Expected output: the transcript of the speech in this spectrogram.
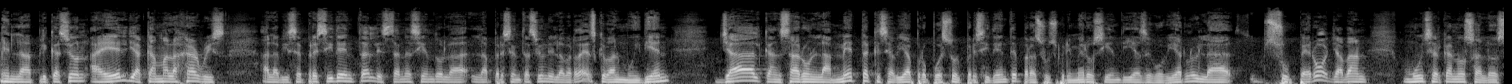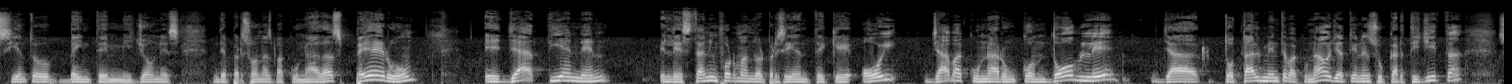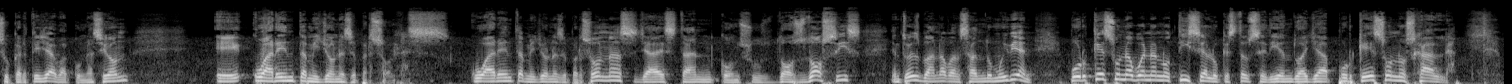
en la aplicación a él y a Kamala Harris, a la vicepresidenta, le están haciendo la, presentación y la verdad es que van muy bien. Ya alcanzaron la meta que se había propuesto el presidente para sus primeros 100 días de gobierno y la superó. Ya van muy cercanos a los 120 millones de personas vacunadas, pero eh, ya tienen, le están informando al presidente que hoy ya vacunaron con doble ya totalmente vacunados, ya tienen su cartillita, su cartilla de vacunación, 40 eh, millones de personas. 40 millones de personas ya están con sus dos dosis, entonces van avanzando muy bien. ¿Por qué es una buena noticia lo que está sucediendo allá? Porque eso nos jala.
